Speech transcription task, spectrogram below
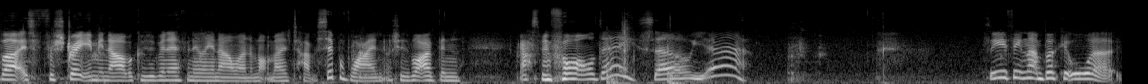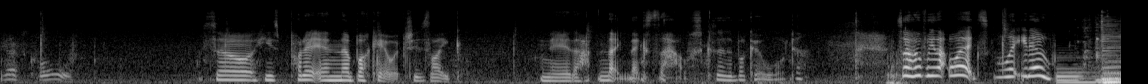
but it's frustrating me now because we've been here for nearly an hour and I've not managed to have a sip of wine, which is what I've been gasping for all day. So yeah. So you think that bucket will work? Yeah, it's cold. So he's put it in the bucket, which is like near the like next to the house because there's a bucket of water. So hopefully that works. We'll let you know.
